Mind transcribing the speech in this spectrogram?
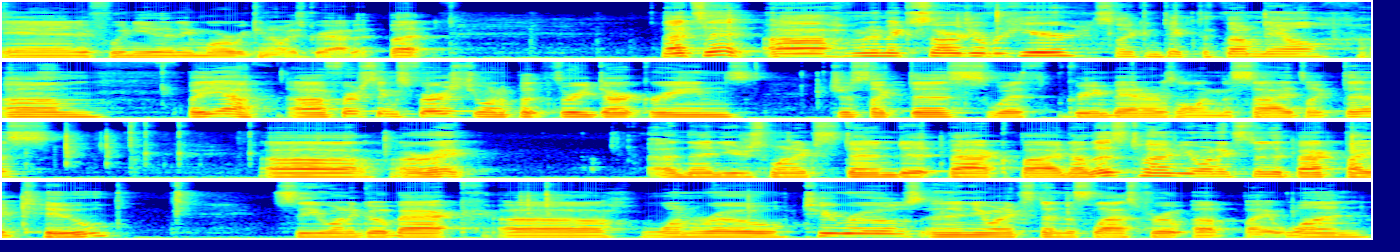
And if we need any more, we can always grab it. But that's it. Uh, I'm going to make Sarge over here so I can take the thumbnail. Um, but yeah, uh, first things first, you want to put three dark greens just like this with green banners along the sides like this. Uh, all right. And then you just want to extend it back by, now this time you want to extend it back by two. So you want to go back uh, one row, two rows, and then you want to extend this last row up by one.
